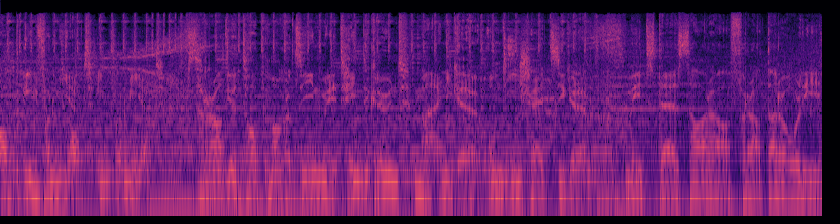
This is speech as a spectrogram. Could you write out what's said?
Top informiert. informiert. Das Radio Top Magazin mit Hintergrund, Meinungen und Einschätzungen mit der Sarah Frataroli.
